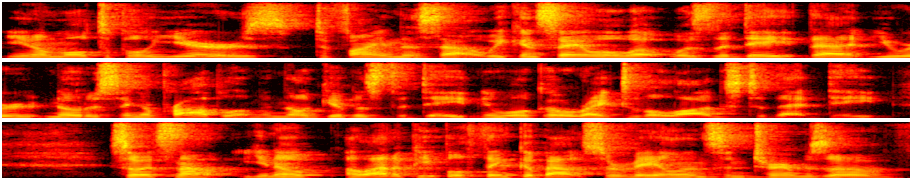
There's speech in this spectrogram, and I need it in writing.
you know, multiple years to find this out. We can say, well, what was the date that you were noticing a problem? And they'll give us the date and we'll go right to the logs to that date. So it's not, you know, a lot of people think about surveillance in terms of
